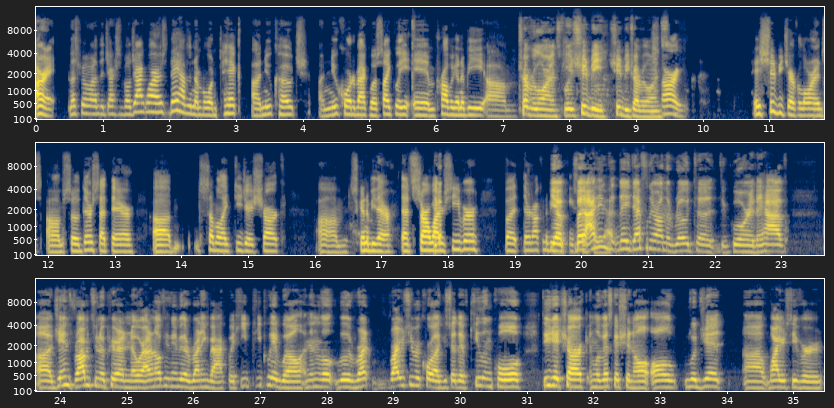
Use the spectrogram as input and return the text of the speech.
All right, let's move on to the Jacksonville Jaguars. They have the number one pick, a new coach, a new quarterback, most likely, and probably going to be um, Trevor Lawrence, which should be should be Trevor Lawrence. Sorry. It should be Trevor Lawrence. Um, so they're set there. Um, someone like DJ Chark, um, is going to be there. That's star wide Yep. receiver, but they're not going to be. Yeah, but I think yet. they definitely are on the road to, to glory. They have uh, James Robinson appeared out of nowhere. I don't know if he's going to be the running back, but he he played well. And then the, the run, wide receiver corps, like you said, they have Keelan Cole, DJ Chark, and Laviska Shenault, all legit uh, wide receiver.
